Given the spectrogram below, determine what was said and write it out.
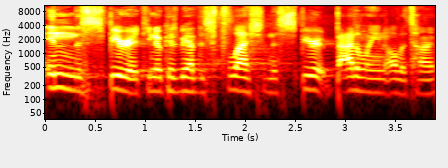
in the Spirit, you know, because we have this flesh and the Spirit battling all the time.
